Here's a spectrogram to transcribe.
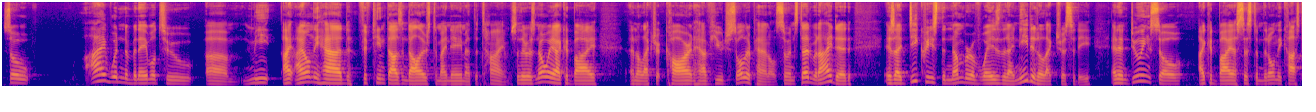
So I wouldn't have been able to um, meet, I, I only had $15,000 to my name at the time. So there was no way I could buy an electric car and have huge solar panels. So instead, what I did is I decreased the number of ways that I needed electricity, and in doing so, I could buy a system that only cost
